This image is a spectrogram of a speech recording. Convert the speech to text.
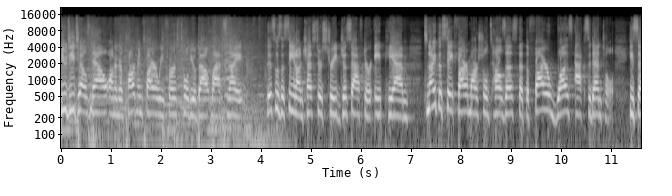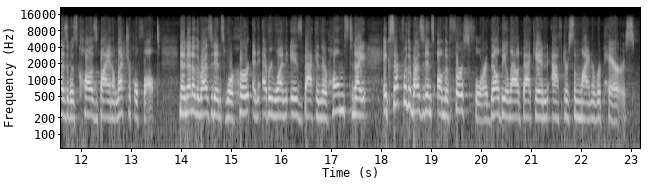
New details now on an apartment fire we first told you about last night. This was a scene on Chester Street just after 8 p.m. Tonight, the state fire marshal tells us that the fire was accidental. He says it was caused by an electrical fault. Now, none of the residents were hurt and everyone is back in their homes tonight, except for the residents on the first floor. They'll be allowed back in after some minor repairs.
